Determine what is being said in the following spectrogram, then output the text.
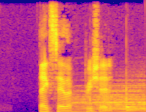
Thanks, Taylor. Appreciate it.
